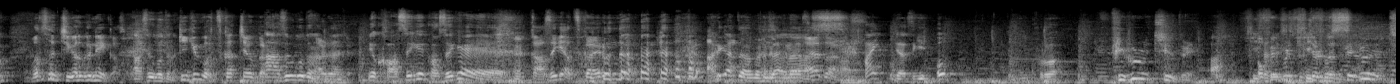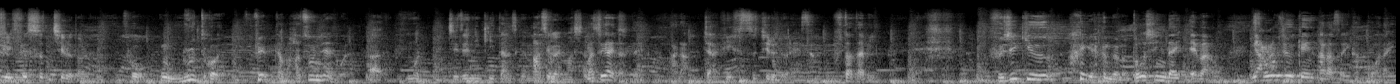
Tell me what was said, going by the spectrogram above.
またそれ違くねえか？あそういうことなんだ。結局は使っちゃうから。あそういうことなあれなんじゃい？や稼げ稼げ。ん稼ぎ は使えるんだよ。ありがとうございます。ありがとうございます。はいじゃあ次。おこれは？フィフルチルドレン。あフィフィフスチルドレン。フィフスチルドレン。そう。うんルーってこれ。フィ多分発音じゃないこれ。あもう事前に聞いたんですけど間違えました。間違えたんであら。じゃあフィフスチルドレンさん。再び。富士急ハイランドの等身大エヴァの操縦権争いかっこ笑い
